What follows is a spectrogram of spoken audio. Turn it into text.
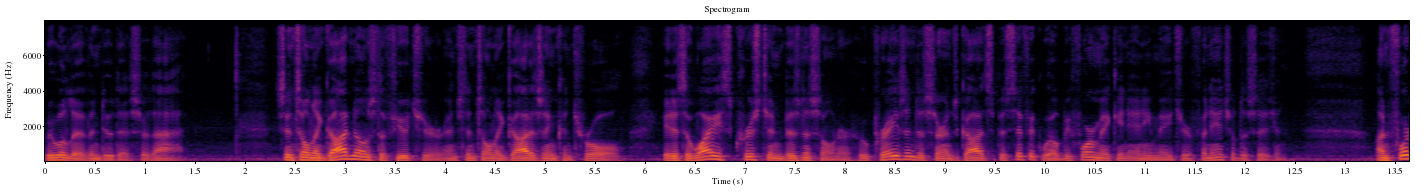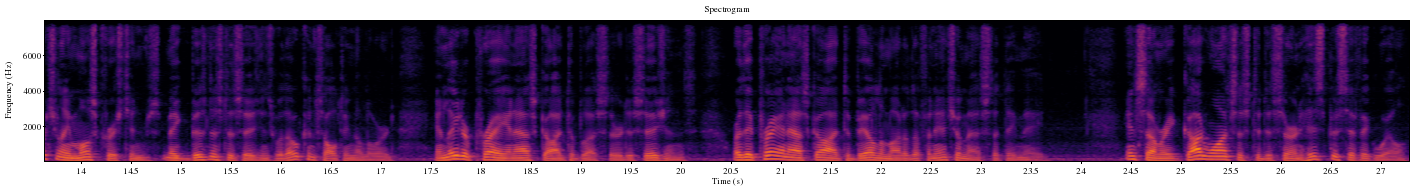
we will live and do this or that. Since only God knows the future, and since only God is in control, it is a wise Christian business owner who prays and discerns God's specific will before making any major financial decision. Unfortunately, most Christians make business decisions without consulting the Lord and later pray and ask God to bless their decisions, or they pray and ask God to bail them out of the financial mess that they made. In summary, God wants us to discern His specific will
